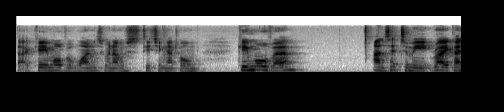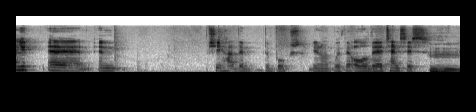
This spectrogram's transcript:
that came over once when I was teaching at home. Came over and said to me, "Right, can you?" Uh, and she had the, the books, you know, with the, all the tenses. Mm-hmm.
